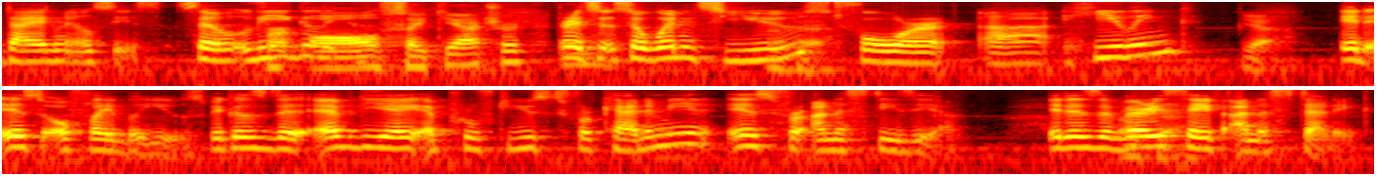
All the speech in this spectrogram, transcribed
diagnoses. So legally, for all psychiatric. Right. So, so when it's used okay. for uh, healing, yeah, it is off-label use because the FDA-approved use for ketamine is for anesthesia. It is a very okay. safe anesthetic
